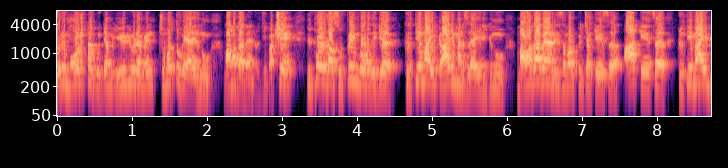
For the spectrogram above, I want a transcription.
ഒരു മോഷണ കുറ്റം ഇ ഡിയുടെ മേൽ ചുമത്തുകയായിരുന്നു മമതാ ബാനർജി. പക്ഷേ ഇപ്പോഴത്തെ സുപ്രീം കോടതിക്ക് കൃത്യമായി കാര്യം മനസ്സിലായിരിക്കുന്നു. മമതാ ബാനർജി സമർപ്പിച്ച കേസ് ആ കേസ് കൃത്യമായും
